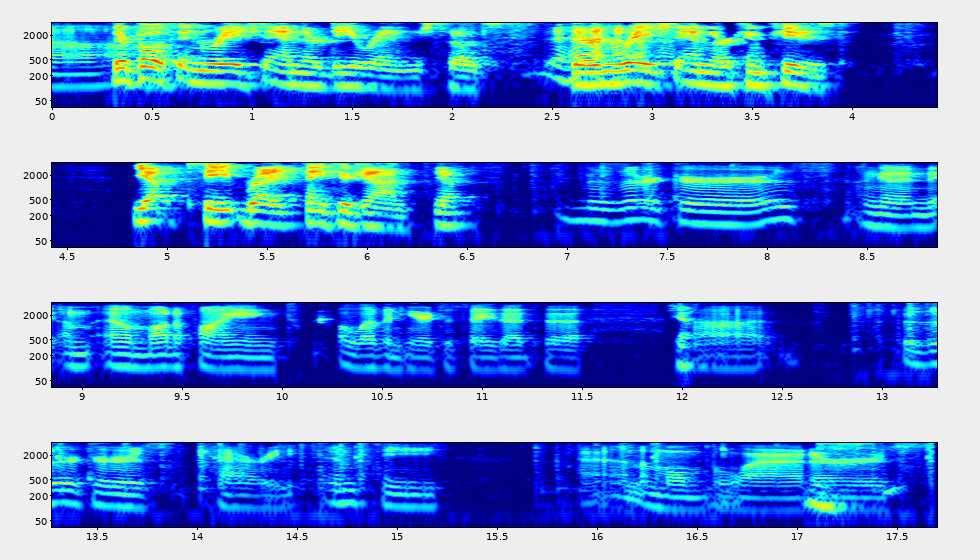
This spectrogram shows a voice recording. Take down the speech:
Uh, They're both enraged and they're deranged, so it's they're enraged and they're confused. Yep. See, right. Thank you, John. Yep. berserkers. I'm gonna. I'm, I'm modifying 11 here to say that the Yeah. uh, berserkers carry empty animal bladders.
